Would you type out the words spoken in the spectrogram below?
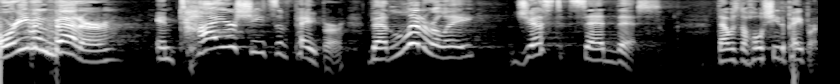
or even better, entire sheets of paper that literally just said this. That was the whole sheet of paper.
